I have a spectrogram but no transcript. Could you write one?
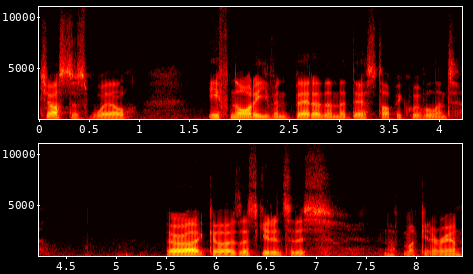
just as well, if not even better than the desktop equivalent. Alright guys, let's get into this. Enough mucking around.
